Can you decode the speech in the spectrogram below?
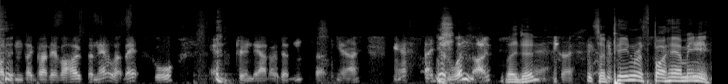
I didn't think I'd have a hope in hell at that score, and it turned out I didn't. But, you know, yeah, they did win, though. They did. Yeah, so- So Penrith by how many?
